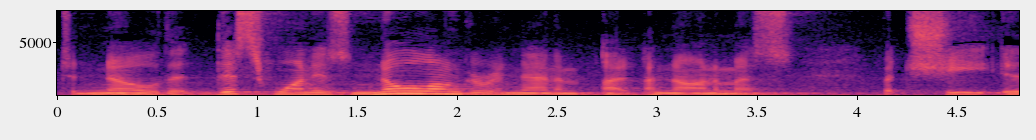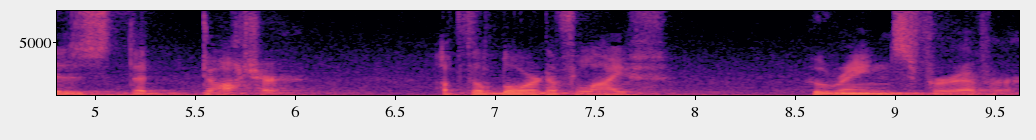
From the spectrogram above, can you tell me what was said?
to know that this one is no longer uh, anonymous, but she is the daughter of the Lord of life who reigns forever,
